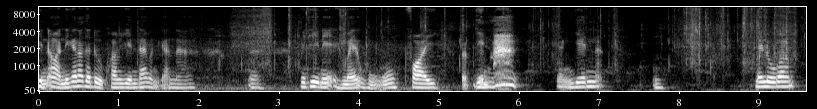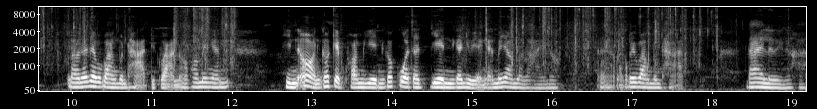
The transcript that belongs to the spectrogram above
หินอ่อนนี่ก็น่าจะดูดความเย็นได้เหมือนกันนะวิธีนี้เห็นไหมโอ้โหฟอยแบบเย็นมาก อย่างเย็นอะไม่รู้ว่าเราน่าจะวางบนถาดดีกว่าเนาะเพราะไม่งั้น หินอ่อนก็เก็บความเย็นก็กลัวจะเย็นกันอยู่อย่างนั้นไม่ยอมละลายเนาะอ่าเราก็ไปวางบนถาดได้เลยนะคะ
